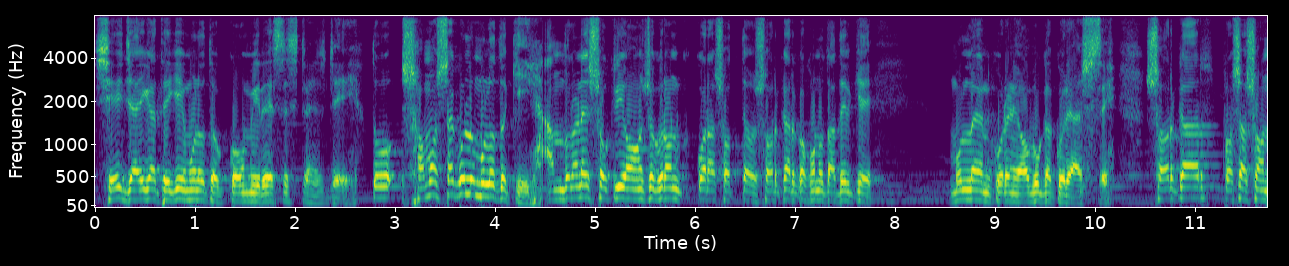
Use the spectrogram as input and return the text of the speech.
সেই জায়গা থেকেই মূলত কৌমি রেসিস্ট্যান্স ডে। তো সমস্যাগুলো মূলত কি? আন্দোলনে সক্রিয় অংশগ্রহণ করা সত্ত্বেও সরকার কখনো তাদেরকে মূল্যায়ন করে নিয়ে অবজ্ঞা করে আসছে। সরকার, প্রশাসন,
